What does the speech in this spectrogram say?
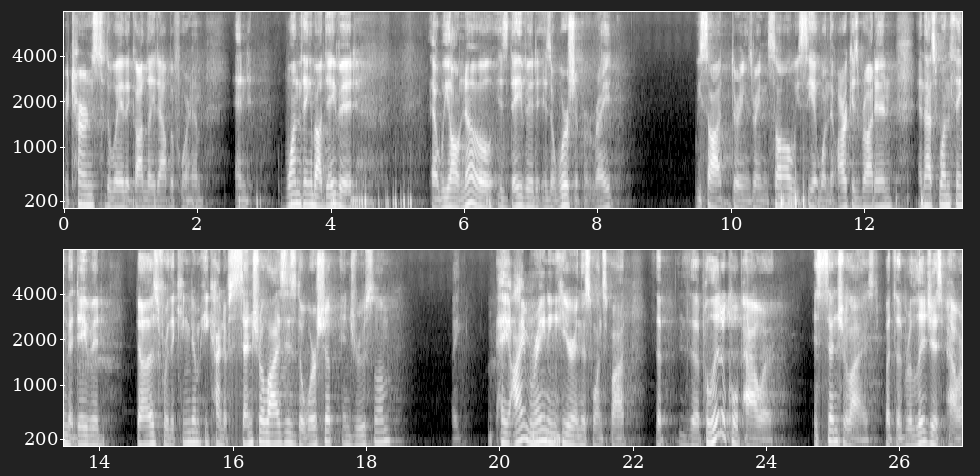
returns to the way that God laid out before him. And one thing about David that we all know is David is a worshiper, right? We saw it during his reign in Saul. We see it when the ark is brought in. And that's one thing that David does for the kingdom. He kind of centralizes the worship in Jerusalem. Like, hey, I'm reigning here in this one spot. The, the political power is centralized, but the religious power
